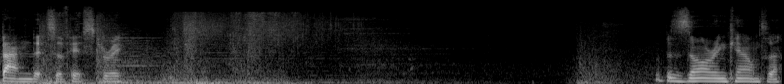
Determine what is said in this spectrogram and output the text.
bandits of history. A bizarre encounter.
